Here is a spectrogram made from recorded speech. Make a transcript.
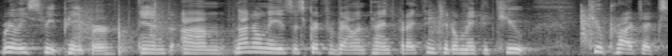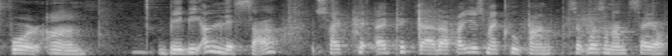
Really sweet paper. And um, not only is this good for Valentine's, but I think it'll make a cute, cute projects for um, baby Alyssa. So I, pick, I picked that up. I used my coupon because it wasn't on sale.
